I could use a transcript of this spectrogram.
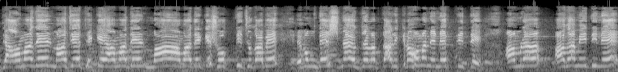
যে আমাদের মাঝে থেকে আমাদের মা আমাদেরকে শক্তি যোগাবে এবং দেশ নায়ক জনাব তারিক রহমানের নেতৃত্বে আমরা আগামী দিনে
